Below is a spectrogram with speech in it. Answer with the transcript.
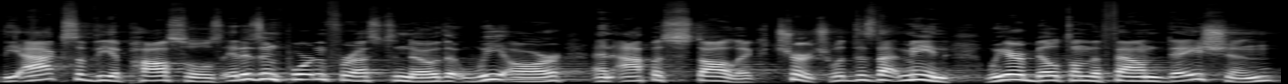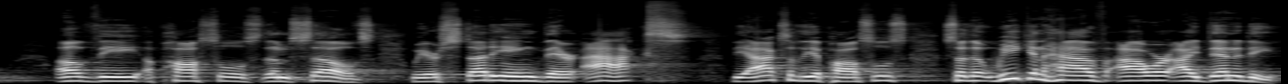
the Acts of the Apostles, it is important for us to know that we are an apostolic church. What does that mean? We are built on the foundation of the apostles themselves. We are studying their acts the Acts of the Apostles, so that we can have our identity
